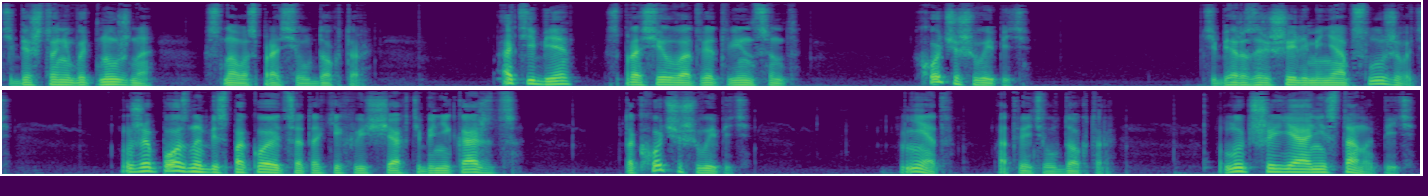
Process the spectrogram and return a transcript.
«Тебе что-нибудь нужно?» — снова спросил доктор. «А тебе?» — спросил в ответ Винсент. «Хочешь выпить?» «Тебе разрешили меня обслуживать?» «Уже поздно беспокоиться о таких вещах, тебе не кажется?» «Так хочешь выпить?» «Нет», — ответил доктор. «Лучше я не стану пить».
